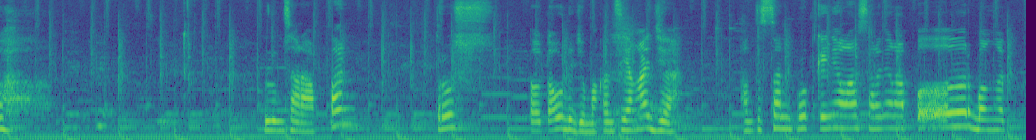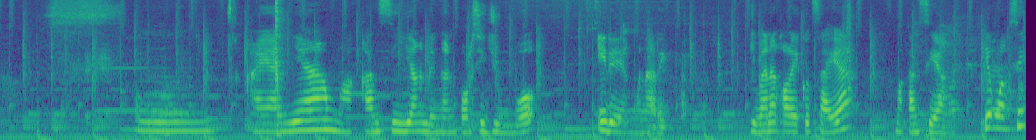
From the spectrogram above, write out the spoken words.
loh belum sarapan. Terus tahu-tahu udah jam makan siang aja. Pantesan perut kayaknya lasarnya lapar banget. Hmm, kayaknya makan siang dengan porsi jumbo ide yang menarik. Gimana kalau ikut saya makan siang? Yuk masih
